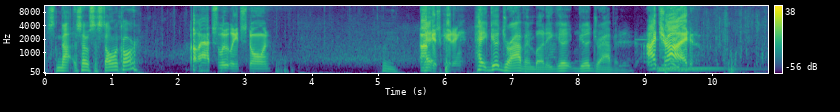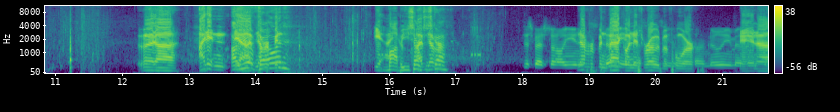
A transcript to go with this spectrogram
It's not. So it's a stolen car. Oh, absolutely, it's stolen. Hmm. I'm Hey- just kidding. Hey, good driving, buddy. Good, good driving. I tried, but uh, I didn't. Are yeah, you a I've never felon? been. Yeah, Bobby, you searched I've this never, guy? Dispatched to all units. Never been No back on this road on scene at before, this. No and uh,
